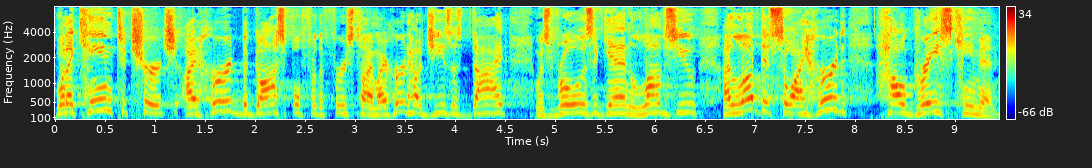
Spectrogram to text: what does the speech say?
when I came to church, I heard the gospel for the first time. I heard how Jesus died, was rose again, loves you. I loved it. So I heard how grace came in.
